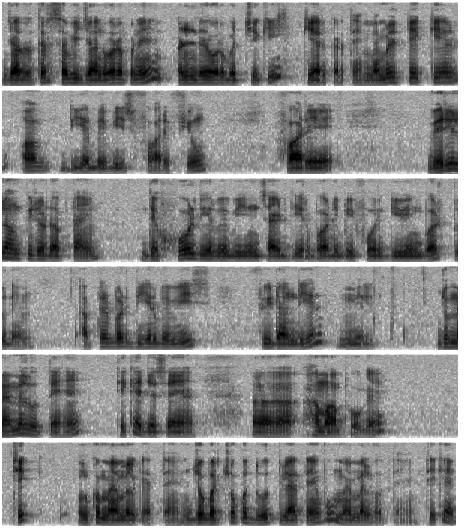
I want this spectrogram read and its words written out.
ज़्यादातर सभी जानवर अपने अंडे और बच्चे की केयर करते हैं। Mammal take care of their babies for a few for a long period of time they hold their babies inside their body before giving birth to them after birth their babies feed on their milk जो मैमल होते हैं ठीक है जैसे आ, हम आप हो गए ठीक उनको मैमल कहते हैं। जो बच्चों को दूध पिलाते हैं वो मैमल होते हैं ठीक है।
